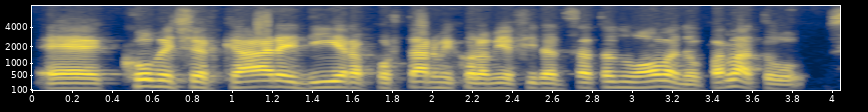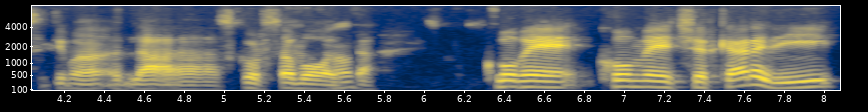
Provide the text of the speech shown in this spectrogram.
Eh, come cercare di rapportarmi con la mia fidanzata nuova, ne ho parlato la scorsa volta, come, come cercare di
